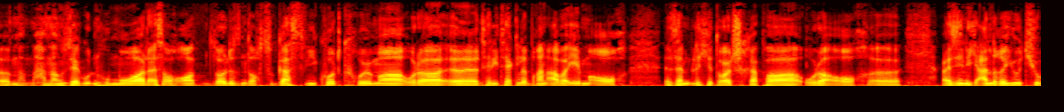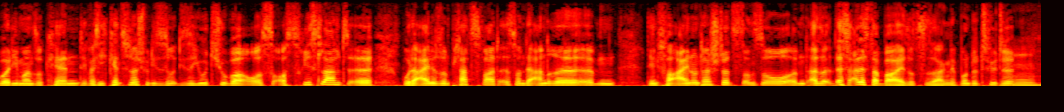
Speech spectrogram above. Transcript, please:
ähm, haben einen sehr guten Humor. Da ist auch Ort- Leute sind auch zu Gast wie Kurt Krömer oder äh, Teddy Tecklebrand, aber eben auch äh, sämtliche Deutschrapper oder auch, äh, weiß ich nicht, andere YouTuber, die man so kennt. Ich weiß nicht, kennst du zum Beispiel diese, diese YouTuber aus Ostfriesland, äh, wo der eine so ein Platzwart ist und der andere ähm, den Verein unterstützt und so. Und also das ist alles dabei sozusagen, eine bunte Tüte. Mhm.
